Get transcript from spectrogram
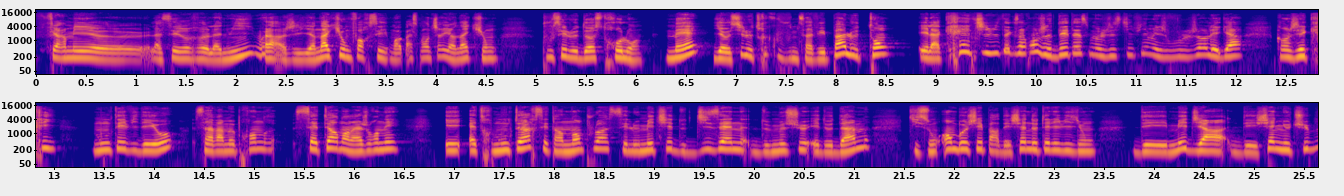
fermer euh, la serrure la nuit. Voilà, il y en a qui ont forcé. On va pas se mentir, il y en a qui ont poussé le dos trop loin. Mais il y a aussi le truc où vous ne savez pas le temps et la créativité que ça prend. Je déteste me justifier, mais je vous le jure, les gars, quand j'écris monter vidéo, ça va me prendre 7 heures dans la journée. Et être monteur, c'est un emploi, c'est le métier de dizaines de monsieur et de dames qui sont embauchés par des chaînes de télévision, des médias, des chaînes YouTube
